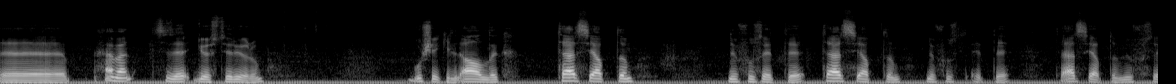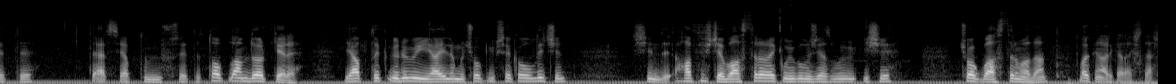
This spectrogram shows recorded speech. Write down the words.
Ee, hemen size gösteriyorum. Bu şekilde aldık. Ters yaptım. Nüfus etti. Ters yaptım. Nüfus etti. Ters yaptım. Nüfus etti. Ters yaptım. Nüfus etti. Toplam 4 kere yaptık. Ürünün yayılımı çok yüksek olduğu için şimdi hafifçe bastırarak uygulayacağız bu işi. Çok bastırmadan. Bakın arkadaşlar.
